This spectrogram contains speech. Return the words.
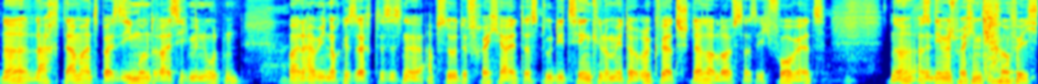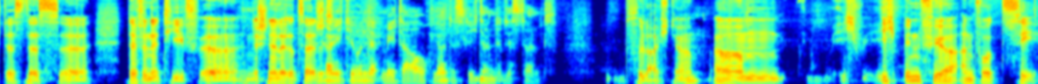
ne, lag damals bei 37 Minuten, weil da habe ich noch gesagt, das ist eine absolute Frechheit, dass du die 10 Kilometer rückwärts schneller läufst als ich vorwärts. Ne? Also dementsprechend glaube ich, dass das äh, definitiv äh, eine schnellere Zeit ist. Wahrscheinlich die 100 Meter auch, ne? Das liegt an der Distanz. Vielleicht, ja. Ähm, ich, ich bin für Antwort C.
